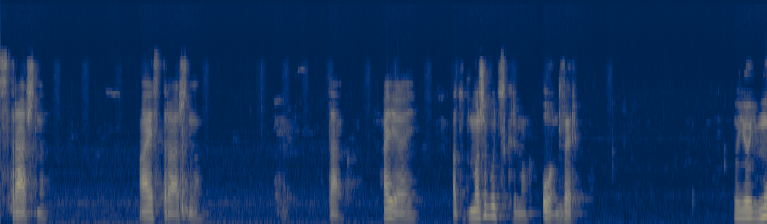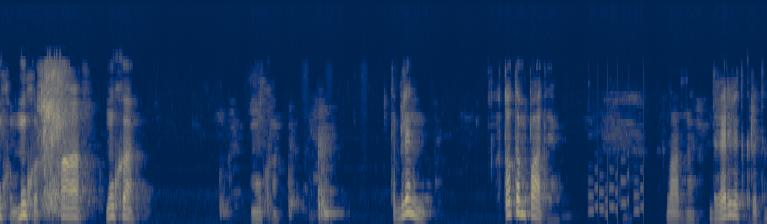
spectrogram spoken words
Страшно. Ай, страшно. Так. Ай-ай. А тут може бути скримок? О, дверь. Ой-ой, муха, муха. А, муха. Муха. Та блін. Хто там падає? Ладно, двері відкрита.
